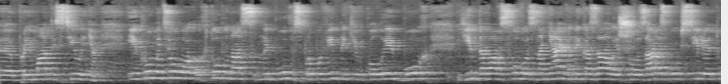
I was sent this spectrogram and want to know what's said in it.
е, приймати зцілення. І крім цього, хто б у нас не був з проповідників, коли Бог їм давав слово знання, і вони казали, що зараз Бог зцілює ту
